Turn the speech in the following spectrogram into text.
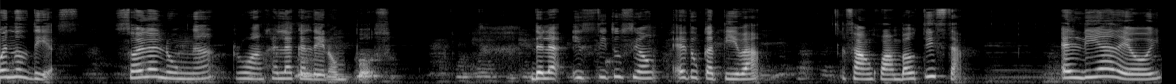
Buenos días, soy la alumna Ruángela Calderón Pozo de la institución educativa San Juan Bautista. El día de hoy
